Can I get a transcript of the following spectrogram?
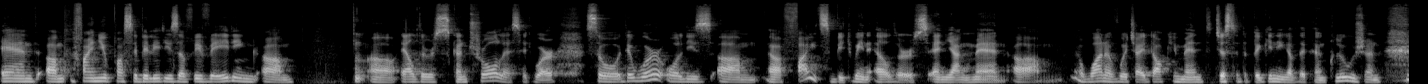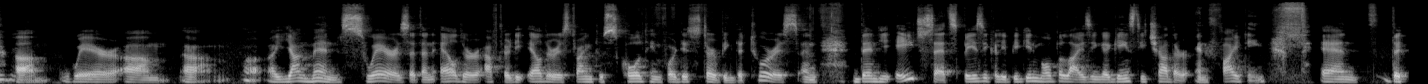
and um, find new possibilities of evading. Um, uh, elders' control, as it were. So there were all these um, uh, fights between elders and young men. Um, one of which I document just at the beginning of the conclusion, mm-hmm. um, where um, um, a young man swears at an elder after the elder is trying to scold him for disturbing the tourists, and then the age sets basically begin mobilizing against each other and fighting. And the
